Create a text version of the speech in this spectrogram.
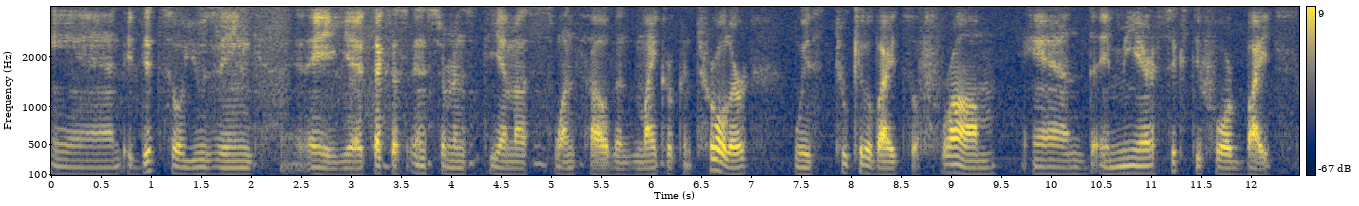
And it did so using a, a Texas Instruments TMS 1000 microcontroller with 2 kilobytes of ROM and a mere 64 bytes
